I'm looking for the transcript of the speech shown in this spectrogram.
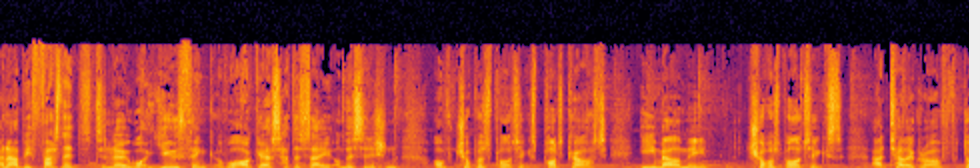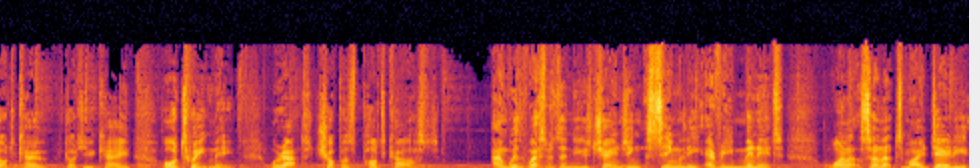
And I'd be fascinated to know what you think of what our guests had to say on this edition of Choppers Politics podcast. Email me, chopperspolitics at telegraph.co.uk, or tweet me. We're at Choppers Podcast. And with Westminster News changing seemingly every minute, why not sign up to my daily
